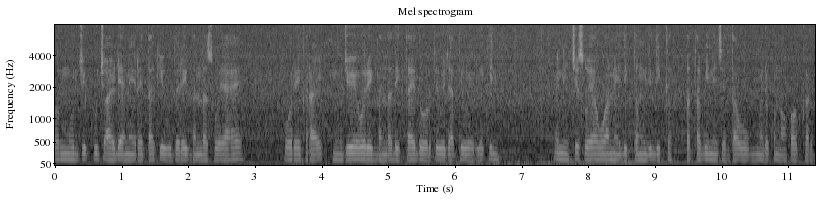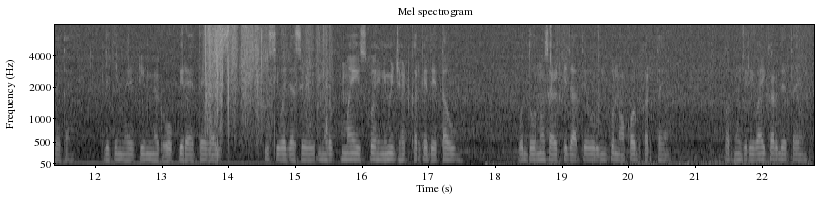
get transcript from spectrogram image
और मुझे कुछ आइडिया नहीं रहता कि उधर एक बंदा सोया है और एक राइट मुझे और एक बंदा दिखता है दौड़ते हुए, जाते हुए, लेकिन मैं नीचे सोया हुआ नहीं दिखता, मुझे दिक्कत पता भी नहीं चलता, वो मेरे को नॉकआउट कर देता है। लेकिन मेरे टीममेट ओपी रहते हैं गाइस इसी वजह से मेरे, मैं इसको एनिमी झट करके देता हूँ। वो दोनों साइड के जाते हैं और उनको नॉकआउट करता है और मुझे रिवाइव कर देता है।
